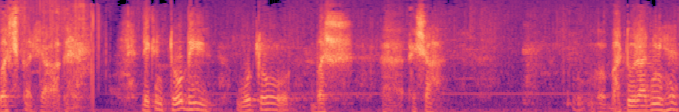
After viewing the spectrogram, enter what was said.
बच कर यहाँ आ गया। लेकिन तो भी वो तो बस ऐसा बहादुर आदमी है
